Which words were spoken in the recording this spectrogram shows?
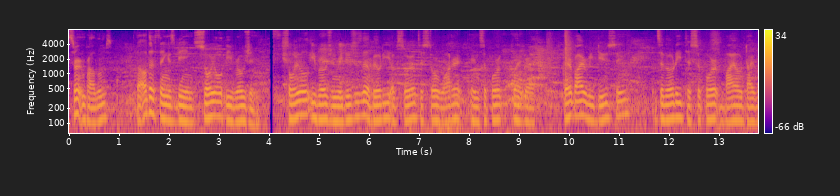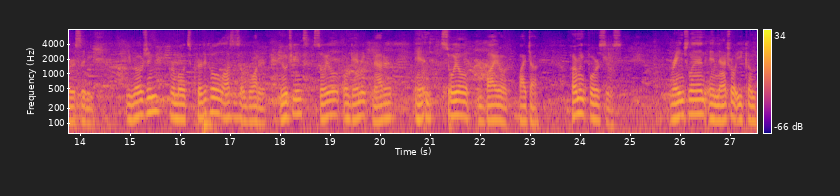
certain problems. The other thing is being soil erosion. Soil erosion reduces the ability of soil to store water and support plant growth, thereby reducing its ability to support biodiversity. Erosion promotes critical losses of water, nutrients, soil organic matter, and soil biota, harming forests, rangeland, and natural eco-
